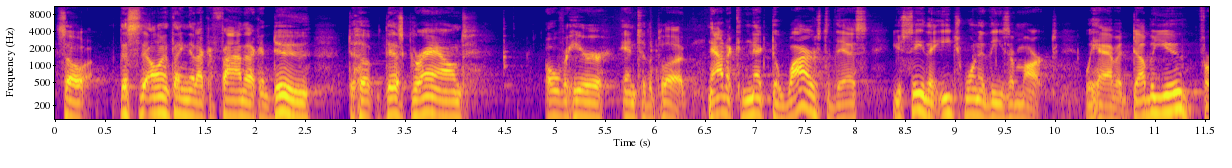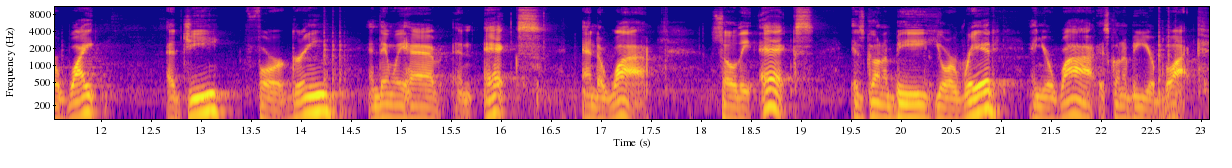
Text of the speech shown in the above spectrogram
So this is the only thing that I could find that I can do to hook this ground over here into the plug. Now to connect the wires to this, you see that each one of these are marked. We have a W for white, a G for green, and then we have an X and a Y. So the X is gonna be your red and your Y is gonna be your black.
